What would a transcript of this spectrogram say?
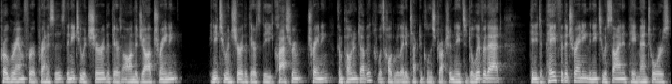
program for apprentices. They need to ensure that there's on the job training. They need to ensure that there's the classroom training component of it, what's called related technical instruction. They need to deliver that. They need to pay for the training. They need to assign and pay mentors.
